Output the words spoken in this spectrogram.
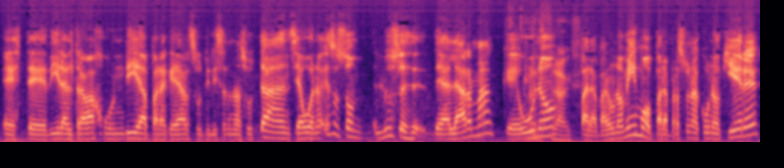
este, de ir al trabajo un día para quedarse utilizando una sustancia. Bueno, esos son luces de, de alarma que uno, para, para uno mismo para personas que uno quiere,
